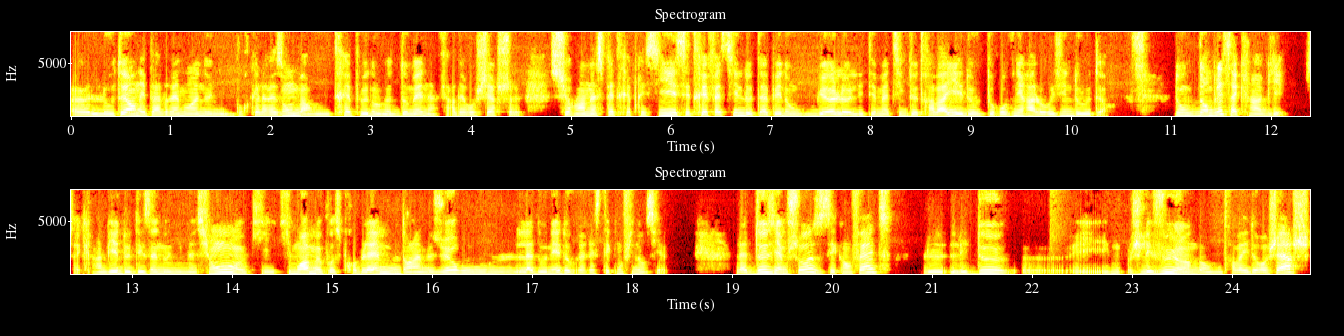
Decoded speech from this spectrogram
euh, l'auteur n'est pas vraiment anonyme. Pour quelle raison? Bah, On est très peu dans notre domaine à faire des recherches euh, sur un aspect très précis et c'est très facile de taper dans Google les thématiques de travail et de, revenir à l'origine de l'auteur. Donc d'emblée, ça crée un biais. Ça crée un biais de désanonymisation euh, qui, qui, moi, me pose problème dans la mesure où la donnée devrait rester confidentielle. La deuxième chose, c'est qu'en fait, les deux, et je l'ai vu hein, dans mon travail de recherche,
